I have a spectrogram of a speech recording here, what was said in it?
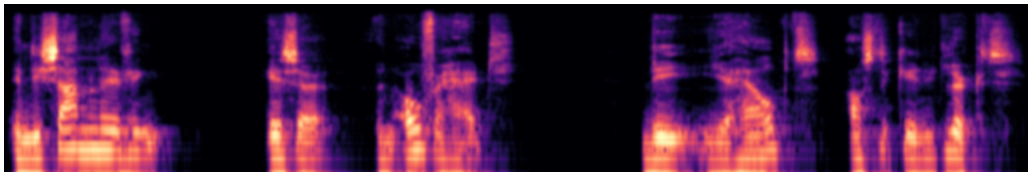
In die samenleving is er een overheid die je helpt als een keer niet lukt.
